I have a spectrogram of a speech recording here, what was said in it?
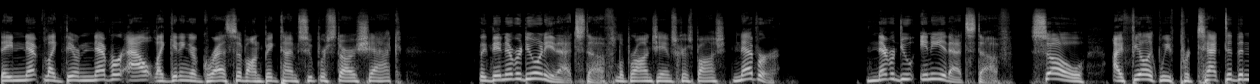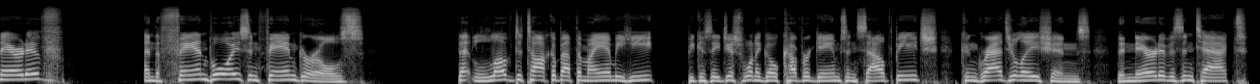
They never like they're never out like getting aggressive on big time superstar Shaq. Like they never do any of that stuff. LeBron James, Chris Bosh, never, never do any of that stuff. So I feel like we've protected the narrative and the fanboys and fangirls that love to talk about the Miami Heat because they just want to go cover games in South Beach, congratulations. The narrative is intact.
